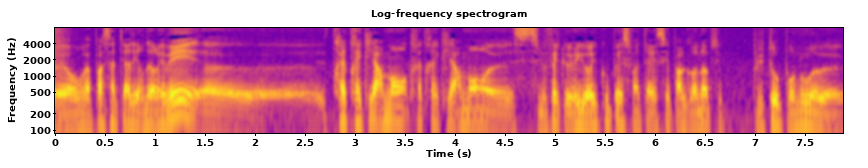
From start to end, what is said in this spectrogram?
euh, on va pas s'interdire de rêver. Euh, très très clairement, très très clairement, le fait que Grégory Coupé soit intéressé par Grenoble, c'est plutôt pour nous euh,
